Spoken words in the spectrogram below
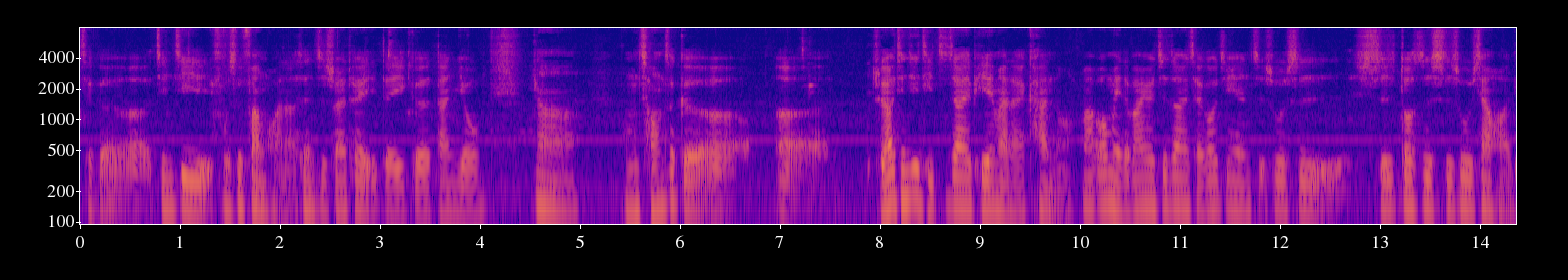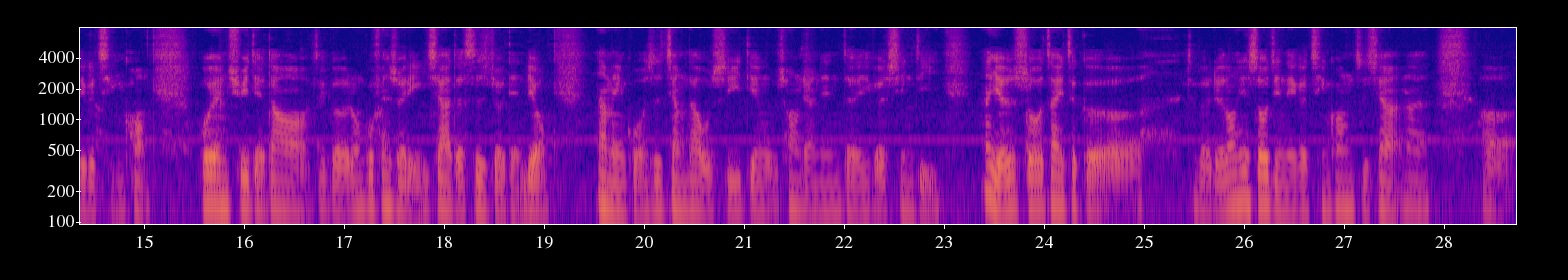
这个经济复苏放缓啊，甚至衰退的一个担忧。那我们从这个呃。主要经济体制造业 PMI 来看哦，那欧美的八月制造业采购经营指数是失都是失速下滑的一个情况，欧元区跌到这个荣枯分水岭以下的四十九点六，那美国是降到五十一点五，创两年的一个新低。那也就是说，在这个这个流动性收紧的一个情况之下，那呃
